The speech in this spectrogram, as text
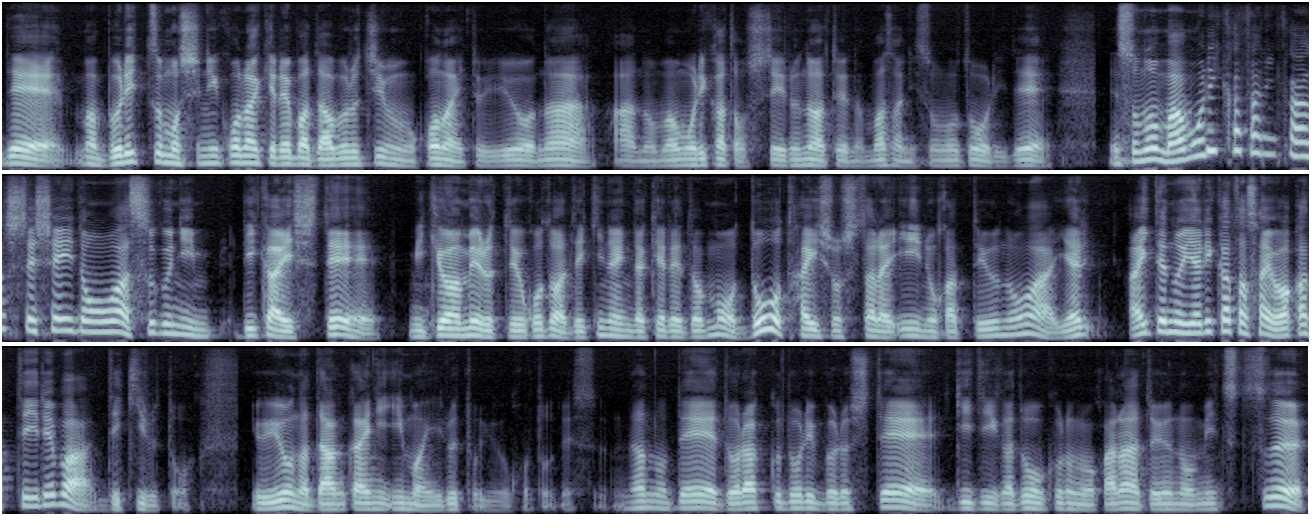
で、まあ、ブリッツもしに来なければダブルチームも来ないというようなあの守り方をしているなというのはまさにその通りででその守り方に関してシェイドンはすぐに理解して見極めるということはできないんだけれどもどう対処したらいいのかっていうのはやり相手のやり方さえ分かっていればできるというような段階に今いるということです。なのでドラッグドリブルしてギディがどう来るのかなというのを見つつ、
